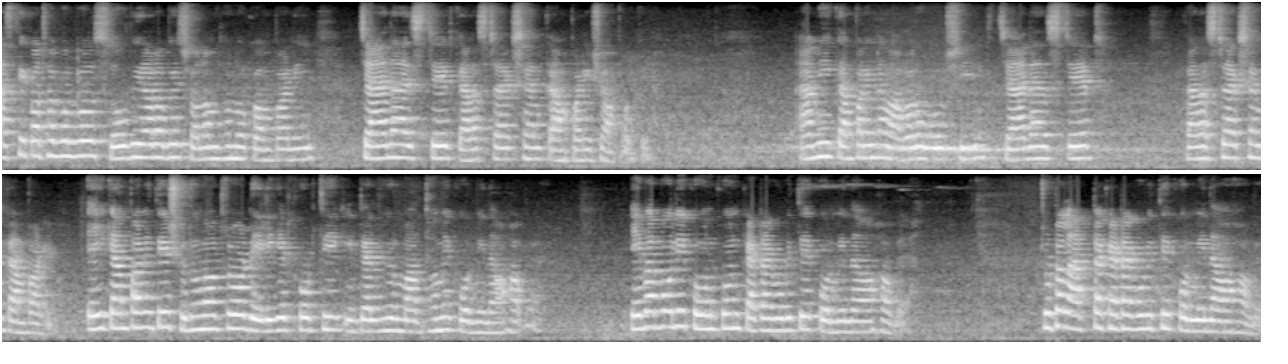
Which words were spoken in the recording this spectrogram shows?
আজকে কথা বলব সৌদি আরবের স্বনামধন্য company China state construction company সম্পর্কে। আমি কোম্পানির নাম আবারও বলছি, চায়না স্টেট কনস্ট্রাকশন কোম্পানি। এই কোম্পানিতে শুধুমাত্র ডেলিগেট কর্তৃক ইন্টারভিউর মাধ্যমে কর্মী নেওয়া হবে। এবার বলি কোন কোন ক্যাটাগরিতে কর্মী নেওয়া হবে। টোটাল আটটা ক্যাটাগরিতে কর্মী নেওয়া হবে।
